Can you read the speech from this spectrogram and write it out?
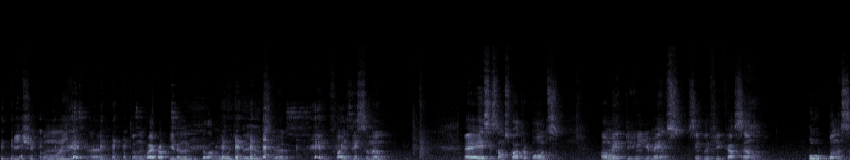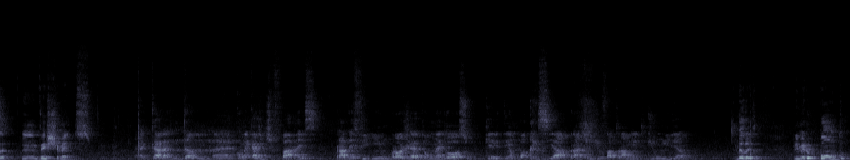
Bitcoin, é. Então não vai para pirâmide, pelo amor de Deus, cara. Não faz isso não. É, esses são os quatro pontos aumento de rendimentos, simplificação, poupança e investimentos. É, cara, então é, como é que a gente faz para definir um projeto ou um negócio que ele tenha potencial para atingir o faturamento de um milhão? Beleza. Primeiro ponto,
